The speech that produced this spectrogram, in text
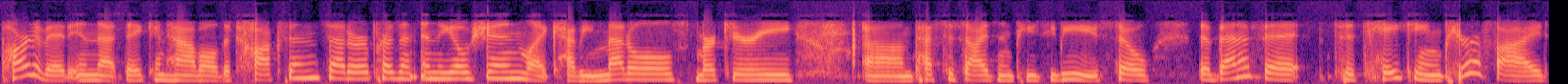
part of it in that they can have all the toxins that are present in the ocean, like heavy metals, mercury, um, pesticides, and PCBs. So the benefit to taking purified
